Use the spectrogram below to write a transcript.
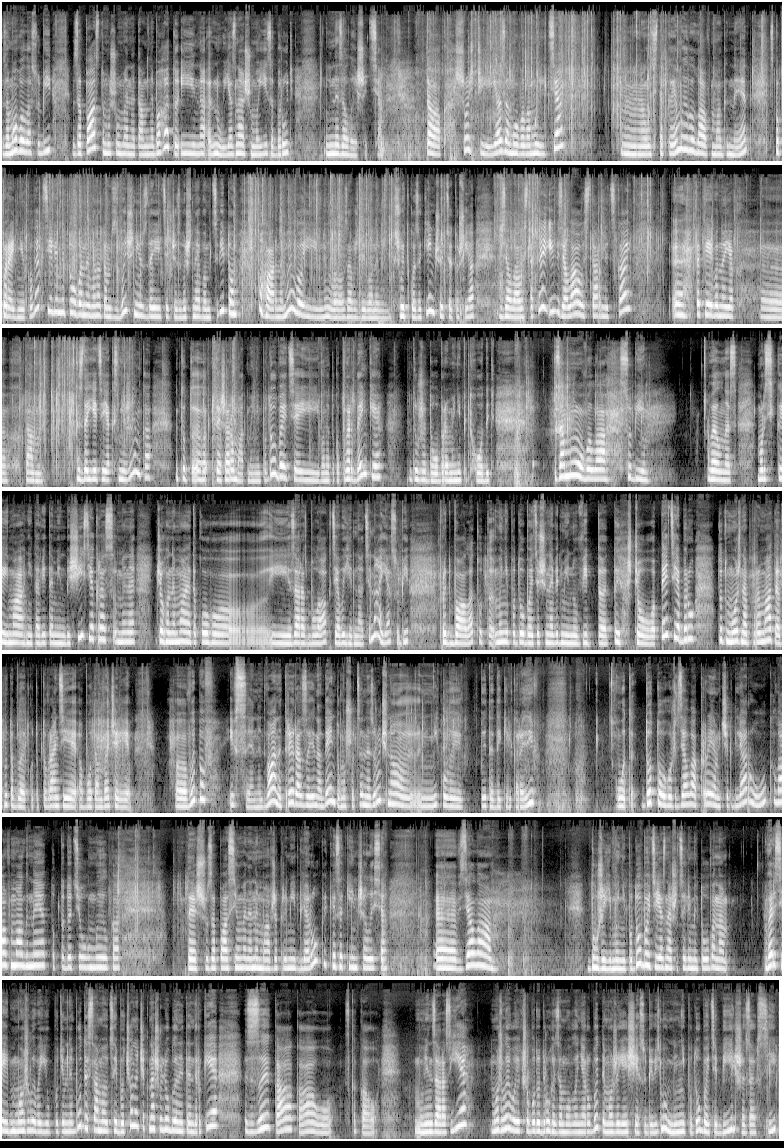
замовила собі запас, тому що у мене там небагато, і ну, я знаю, що мої заберуть і не залишиться. Так, що ще? Я замовила мильця. Ось таке мило Love Magnet з попередньої колекції лімітованої. Воно там з вишнею, здається, чи з вишневим цвітом. Ну, Гарне мило, і мило завжди вони швидко закінчуються. Тож я взяла ось таке і взяла ось Starlit Sky. Е, Таке воно, як е, там, здається, як сніжинка. Тут е, теж аромат мені подобається, і воно таке тверденьке, дуже добре мені підходить. Замовила собі Wellness, морський магній та вітамін B6 якраз у мене чого немає такого. І зараз була акція вигідна ціна, і я собі придбала. Тут мені подобається, що на відміну від е, тих, що в аптеці я беру, тут можна приймати одну таблетку. Тобто вранці або там ввечері е, випив і все. Не два, не три рази на день, тому що це незручно е, ніколи пити декілька разів. От, До того ж, взяла кремчик для рук Love Magnet, тобто до цього милка. Теж у запасі у мене нема вже кремів для рук, які закінчилися. Е, Взяла дуже їй мені подобається. Я знаю, що це лімітована версія, можливо, її потім не буде. Саме оцей бочоночок наш улюблений тендерке з какао. З какао. Він зараз є. Можливо, якщо буду друге замовлення робити, може я ще собі візьму. Мені подобається більше за всі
